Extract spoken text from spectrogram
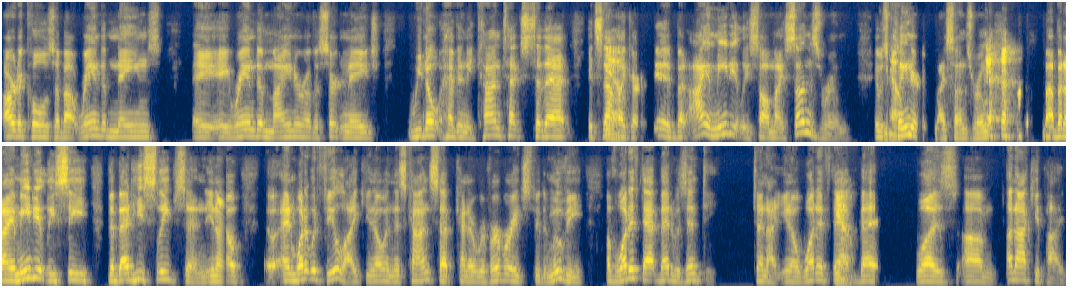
articles about random names, a, a random minor of a certain age we don't have any context to that. It's not yeah. like our kid, but I immediately saw my son's room. It was yeah. cleaner in my son's room, but, but I immediately see the bed he sleeps in, you know, and what it would feel like, you know, and this concept kind of reverberates through the movie of what if that bed was empty tonight? You know, what if that yeah. bed was um, unoccupied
